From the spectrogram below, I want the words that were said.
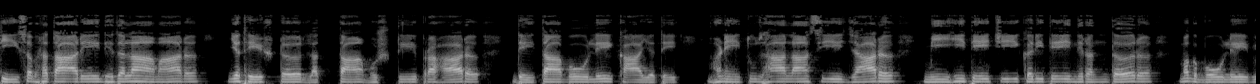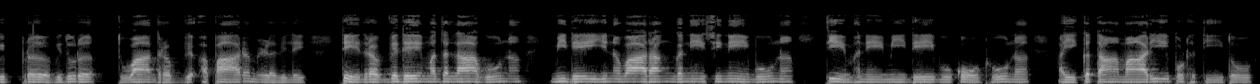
तीस भ्रतारे धिदला मार. यथेष्ट लत्ता मुष्टी प्रहार देता बोले कायते. म्हणे तुझा लासी जार मीही तेची करीते निरंतर. मग बोले विप्र विदुर तुवा द्रव्य अपार मिळविले. ते द्रव्य दे मजला गुण मी देईन वारांगणी सिने बून ती म्हणे मी देऊ कोठून? ऐकता मारी पुढती तो.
